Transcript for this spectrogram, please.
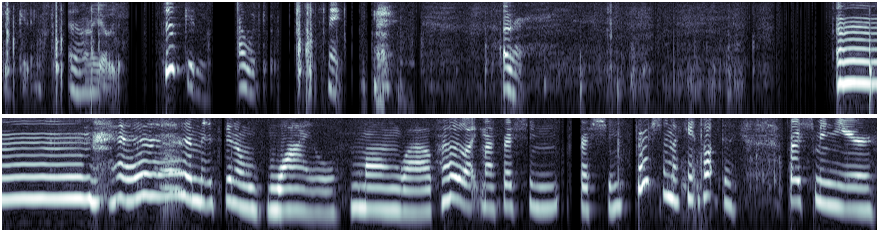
Just kidding. I don't want to go. Just kidding. I would go. Maybe. okay. Um, it's been a while, long while. Probably like my freshman, freshman, freshman. I can't talk to freshman year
